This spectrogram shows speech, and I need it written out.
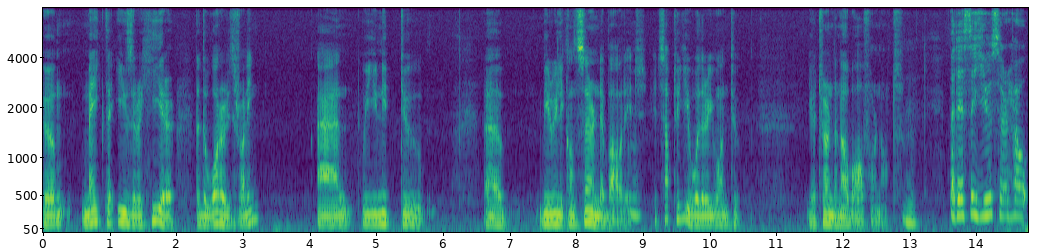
um, make the user hear that the water is running, and we need to uh, be really concerned about it. Mm. It's up to you whether you want to yeah, turn the knob off or not. Mm. But as a user, how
